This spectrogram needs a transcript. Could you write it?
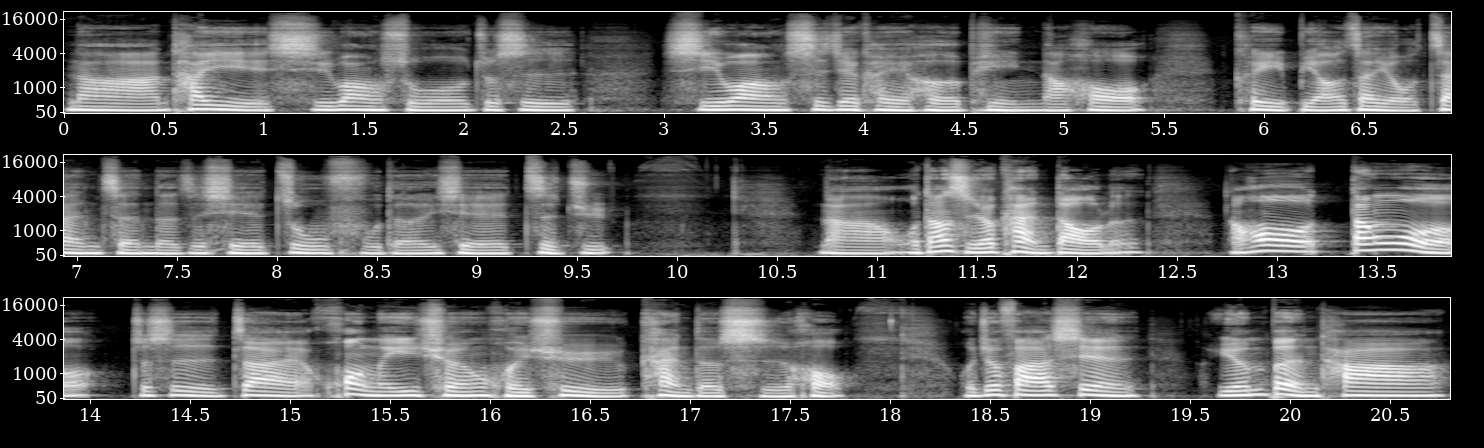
那他也希望说，就是希望世界可以和平，然后可以不要再有战争的这些祝福的一些字句。那我当时就看到了，然后当我就是在晃了一圈回去看的时候，我就发现原本他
